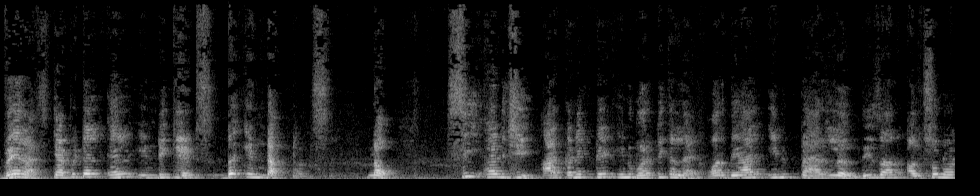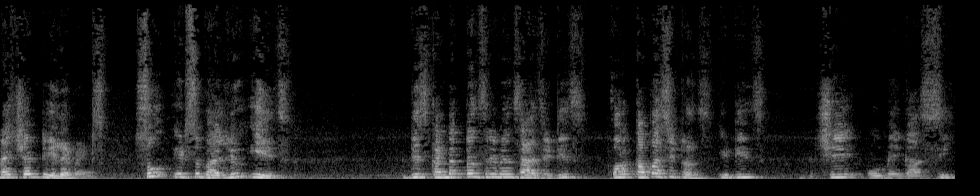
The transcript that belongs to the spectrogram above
Whereas capital L indicates the inductance. Now, C and G are connected in vertical line or they are in parallel. These are also known as shunt elements. So its value is, this conductance remains as it is. For capacitance, it is J omega C.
